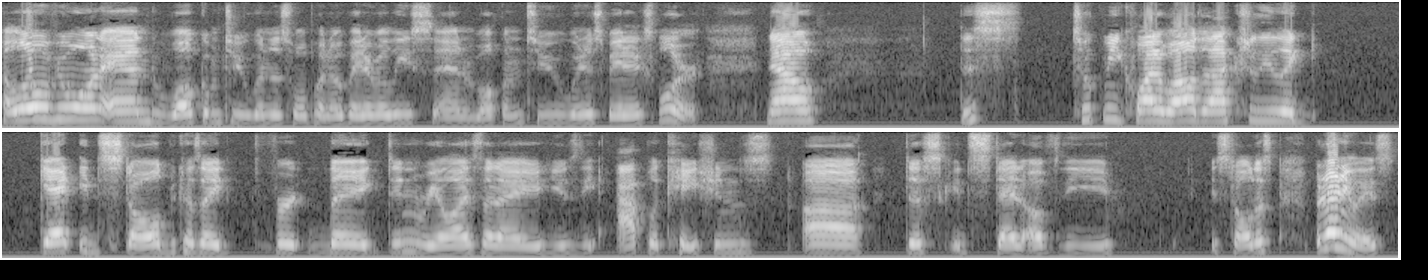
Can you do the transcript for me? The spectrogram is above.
Hello everyone and welcome to Windows 1.0 beta release and welcome to Windows Beta Explorer. Now, this took me quite a while to actually like get installed because I for like didn't realize that I used the applications uh disk instead of the install disk. But anyways,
